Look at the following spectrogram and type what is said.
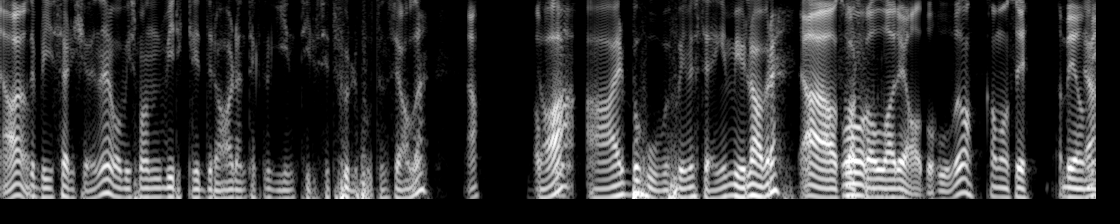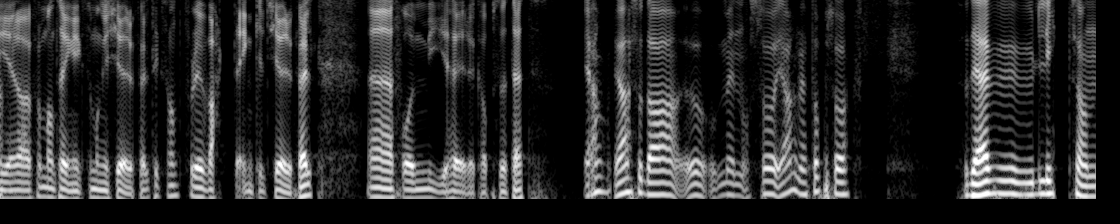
Ja, ja. Det blir selvkjørende, og hvis man virkelig drar den teknologien til sitt fulle potensial, Ja, da er behovet for investeringer mye lavere. Ja, altså i hvert fall arealbehovet, da, kan man si. Det blir jo mye lavere, for man trenger ikke så mange kjørefelt, ikke sant? Fordi hvert enkelt kjørefelt eh, får mye høyere kapasitet. Ja, ja, så da Men også Ja, nettopp. Så, så det er litt sånn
